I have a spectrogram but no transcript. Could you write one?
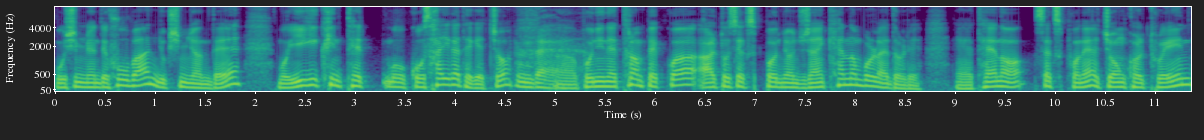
50년대 후반, 60년대 뭐 2기 quintet 뭐그 사이가 되겠죠. 네. 어, 본인의 트럼펫과 알토 색소폰 연주자인 캐논볼 애덜리, 예, 테너 색소폰의 존 콜트레인,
